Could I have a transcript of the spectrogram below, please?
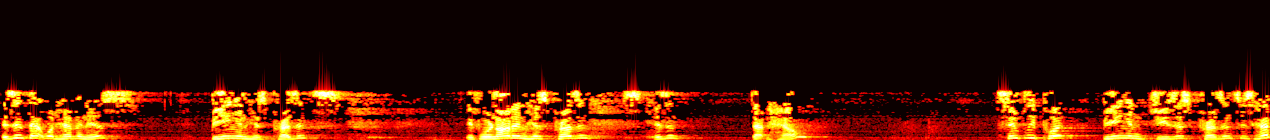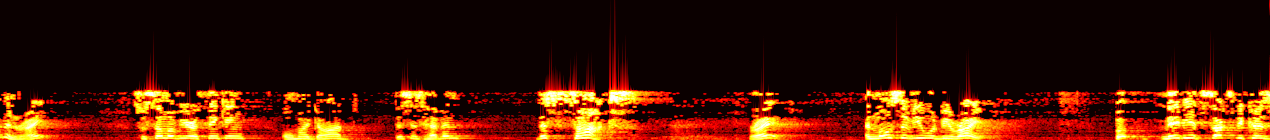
isn't that what heaven is? Being in His presence? If we're not in His presence, isn't that hell? Simply put, being in Jesus' presence is heaven, right? So some of you are thinking, oh my God, this is heaven? This sucks. Right? And most of you would be right. But maybe it sucks because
